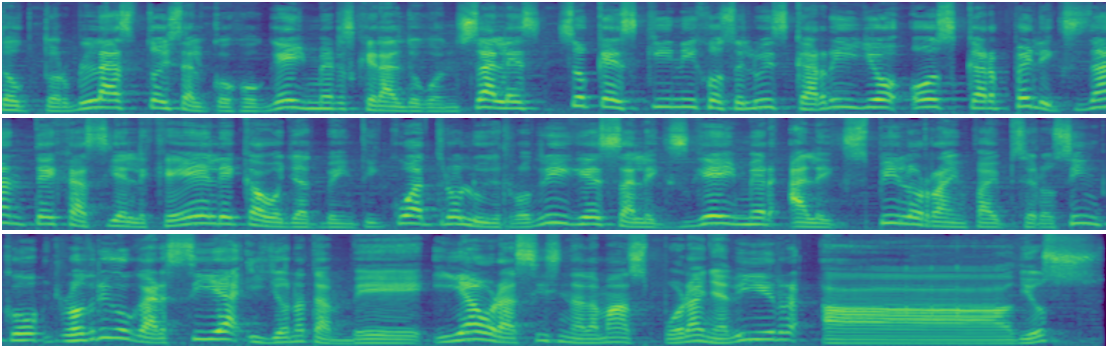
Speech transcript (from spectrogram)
Dr. Blastoise, Alcojo Gamers, Geraldo González, Soca Skinny, José Luis Carrillo, Oscar, Félix Dante, Jaciel GL, Caboyat 24, Luis Rodríguez, Alex Gamer, Alex Pilo, Ryan 505, Rodrigo García y Jonathan B. Y ahora sí, sin nada más por añadir, adiós.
